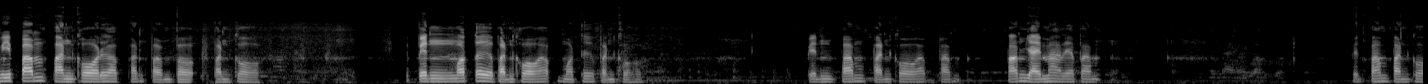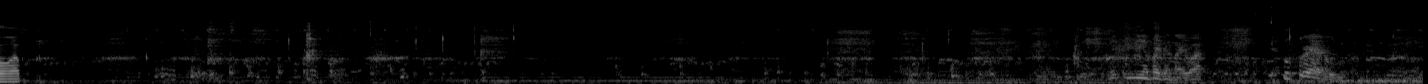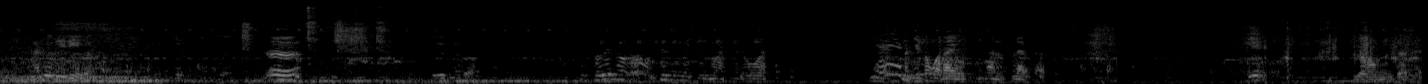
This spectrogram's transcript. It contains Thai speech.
มีปั๊มปั่นคอด้วยครับ ปั๊มปั่นปปั่นคอ เป็นมอเตอร์ปั่นคอครับ มอเตอร์ปั่นคอ เป็นปั๊มปั่นคอครับ ปั๊ม ปั๊มใหญ่มากเลยครับปั๊ม เป็นปั๊มปั่นคอครับ แล้วตัวเมียไปทางไหนวะตุ๊กแปรดูดิหาตัวดีๆวะเออปืนไม่หรอปืนเหรอชื่อไม่จืดมากไม่รู้อะเอ๊ะมันจะต้องอะไรมันแปลกอะเอ๊ะยอมมันจะไหน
